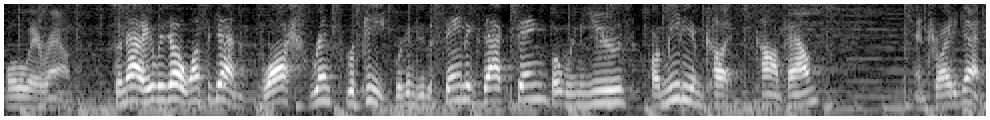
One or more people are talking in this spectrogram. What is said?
all the way around. So now here we go, once again, wash, rinse, repeat. We're gonna do the same exact thing, but we're gonna use our medium cut compound and try it again.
